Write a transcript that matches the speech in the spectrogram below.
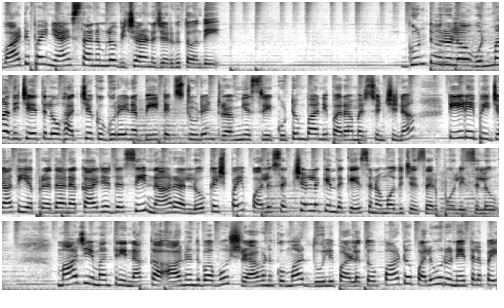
వాటిపై న్యాయస్థానంలో విచారణ జరుగుతోంది. గుంటూరులో ఉన్మాది చేతిలో హత్యకు గురైన బీటెక్ స్టూడెంట్ రమ్యశ్రీ కుటుంబాన్ని పరామర్శించిన టీడీపీ జాతీయ ప్రధాన కార్యదర్శి నారా లోకేష్ పై పలు సెక్షన్ల కింద కేసు నమోదు చేశారు పోలీసులు. మాజీ మంత్రి నక్క ఆనందబాబు శ్రావణ్ కుమార్ ధూళిపాళ్ళతో పాటు పలువురు నేతలపై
